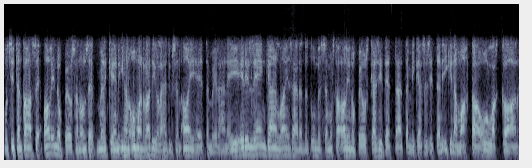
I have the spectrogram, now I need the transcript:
Mutta sitten taas se alinopeushan on se melkein ihan oman radiolähetyksen aihe, että meillähän ei edelleenkään lainsäädäntö tunne semmoista alinopeuskäsitettä, että mikä se sitten ikinä mahtaa ollakaan.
